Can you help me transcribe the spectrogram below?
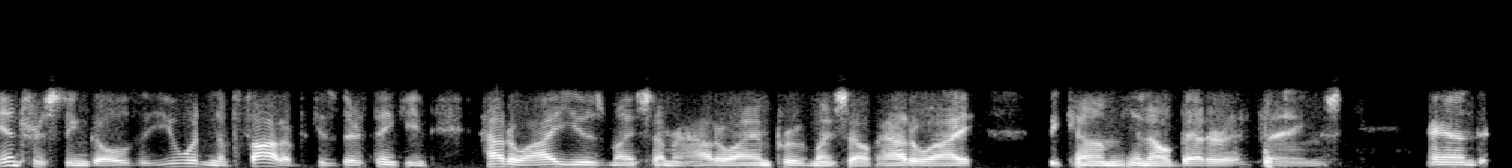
interesting goals that you wouldn't have thought of because they're thinking, how do I use my summer? How do I improve myself? How do I become, you know, better at things? And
